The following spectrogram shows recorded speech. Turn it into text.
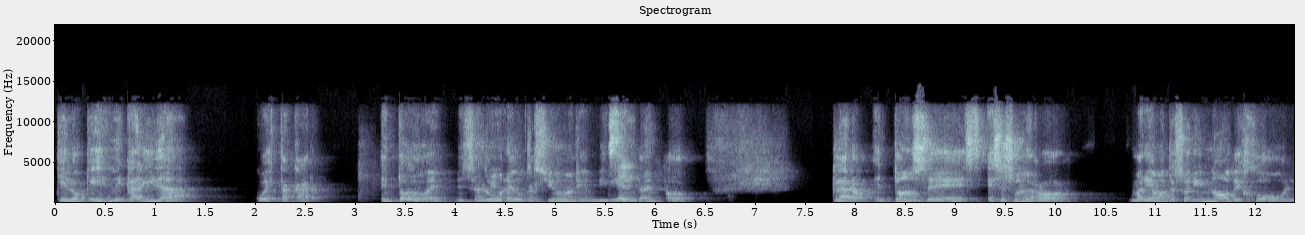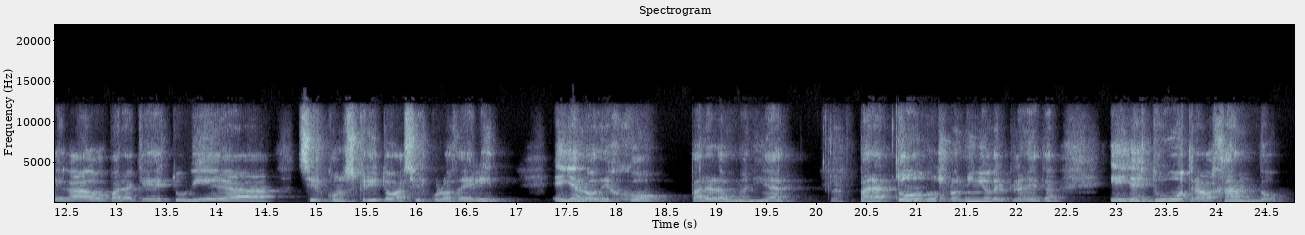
que lo que es de calidad cuesta caro. En todo, ¿eh? En salud, en educación, en vivienda, en todo. Claro, entonces, ese es un error. María Montessori no dejó un legado para que estuviera circunscrito a círculos de élite. Ella lo dejó para la humanidad, para todos los niños del planeta. Ella estuvo trabajando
